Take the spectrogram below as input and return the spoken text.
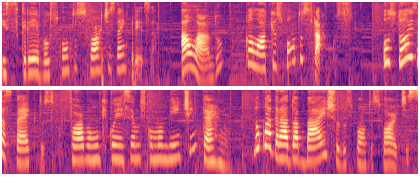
escreva os pontos fortes da empresa. Ao lado, coloque os pontos fracos. Os dois aspectos formam o que conhecemos como ambiente interno. No quadrado abaixo dos pontos fortes,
